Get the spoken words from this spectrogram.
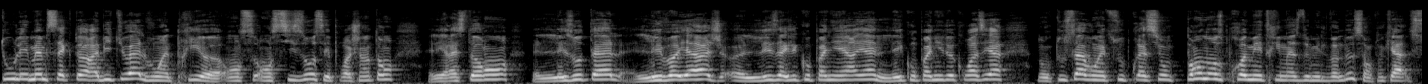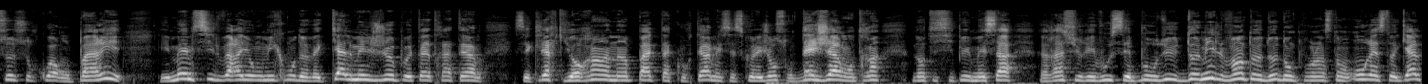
Tous les mêmes secteurs habituels vont être pris euh, en, ciseaux ces prochains temps. Les restaurants, les hôtels, les voyages, euh, les, compagnies aériennes, les compagnies de croisière. Donc tout ça vont être sous pression pendant ce premier trimestre 2022. C'est en tout cas ce sur quoi on parie. Et même si le variant Omicron devait calmer le jeu peut-être à terme, c'est clair qu'il y aura un impact à court terme et c'est ce que les gens sont déjà en train d'anticiper. Mais ça, rassurez-vous, c'est pour du 2022. Donc pour l'instant, on reste calme.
